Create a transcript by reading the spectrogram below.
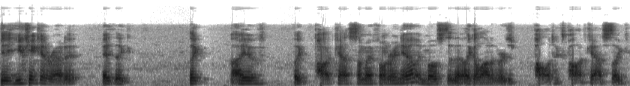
yeah, you can't get around it. It like, like I have like podcasts on my phone right now, and most of them, like a lot of them, are just politics podcasts. Like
